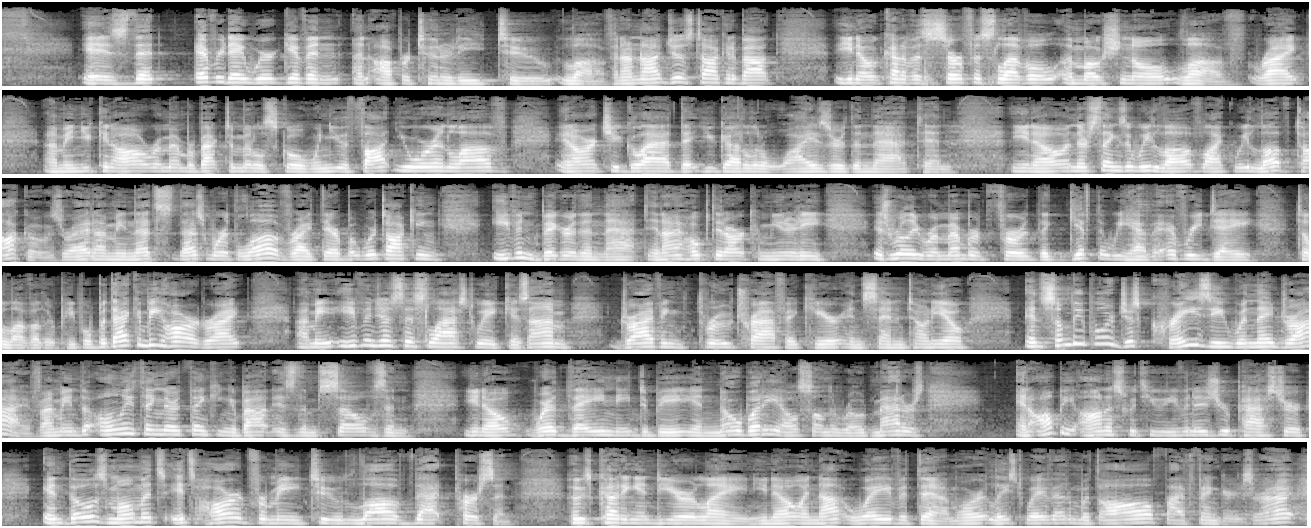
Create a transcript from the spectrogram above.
is that every day we're given an opportunity to love. And I'm not just talking about you know, kind of a surface level emotional love, right? I mean, you can all remember back to middle school when you thought you were in love, and aren't you glad that you got a little wiser than that? And, you know, and there's things that we love, like we love tacos, right? I mean, that's, that's worth love right there, but we're talking even bigger than that. And I hope that our community is really remembered for the gift that we have every day to love other people. But that can be hard, right? I mean, even just this last week, as I'm driving through traffic here in San Antonio. And some people are just crazy when they drive. I mean, the only thing they're thinking about is themselves and, you know, where they need to be, and nobody else on the road matters. And I'll be honest with you, even as your pastor, in those moments, it's hard for me to love that person who's cutting into your lane, you know, and not wave at them, or at least wave at them with all five fingers, right?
